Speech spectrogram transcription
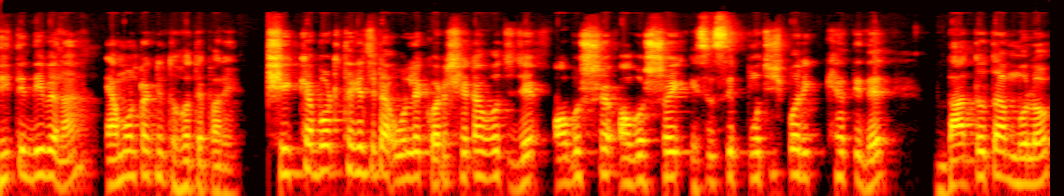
দিতে দিবে না, এমনটা কিন্তু হতে পারে। শিক্ষা বোর্ড থেকে যেটা উল্লেখ করে, সেটা হচ্ছে যে অবশ্যই অবশ্যই এসএসসি পঁচিশ পরীক্ষার্থীদের বাধ্যতামূলক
